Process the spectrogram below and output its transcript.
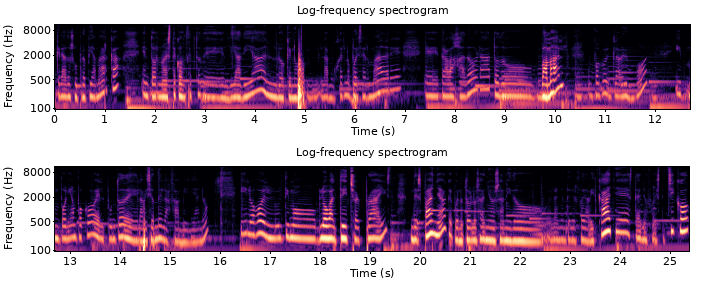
creado su propia marca en torno a este concepto del día a día, en lo que no, la mujer no puede ser madre, eh, trabajadora, todo va mal, un poco en clave de humor, y ponía un poco el punto de la visión de la familia, ¿no? Y luego el último Global Teacher Prize de España, que bueno, todos los años han ido, el año anterior fue David Calle, este año fue este chico,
